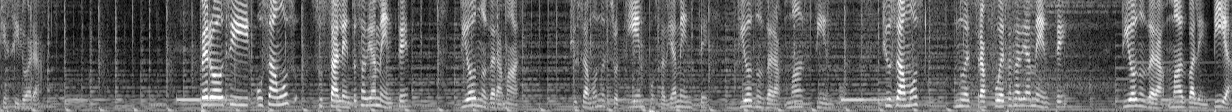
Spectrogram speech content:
que sí lo hará. Pero si usamos sus talentos sabiamente, Dios nos dará más si usamos nuestro tiempo sabiamente, Dios nos dará más tiempo. Si usamos nuestra fuerza sabiamente, Dios nos dará más valentía.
